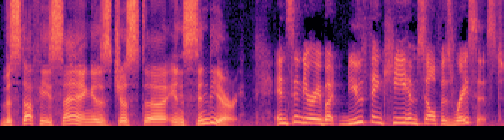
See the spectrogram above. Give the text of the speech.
The stuff he's saying is just uh, incendiary. Incendiary, but you think he himself is racist?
